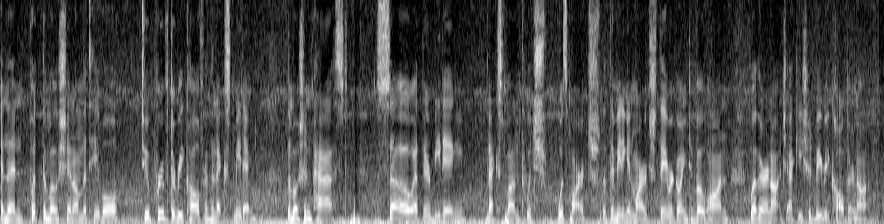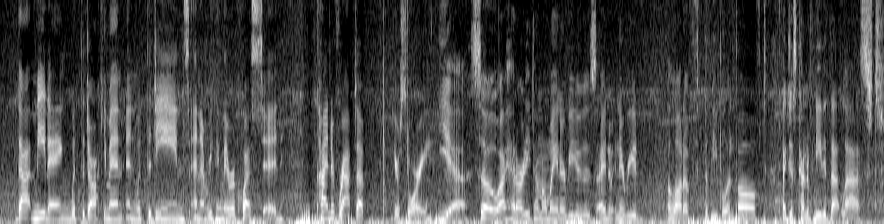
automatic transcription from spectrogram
and then put the motion on the table to approve the recall for the next meeting. The motion passed, so at their meeting next month, which was March, at the meeting in March, they were going to vote on whether or not Jackie should be recalled or not. That meeting with the document and with the deans and everything they requested kind of wrapped up your story. Yeah, so I had already done all my interviews. I had interviewed a lot of the people involved. I just kind of needed that last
